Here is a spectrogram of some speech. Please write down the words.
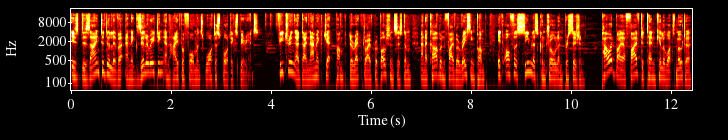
is designed to deliver an exhilarating and high-performance water sport experience. Featuring a dynamic jet pump direct drive propulsion system and a carbon fiber racing pump, it offers seamless control and precision, Powered by a 5 to 10 kilowatts motor,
